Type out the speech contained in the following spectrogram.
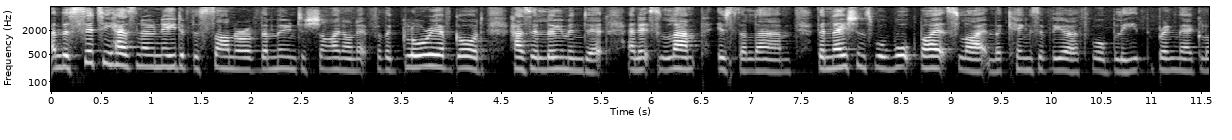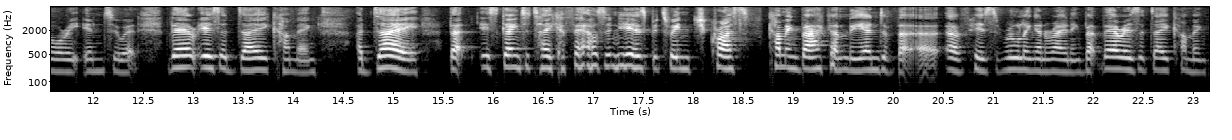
And the city has no need of the sun or of the moon to shine on it, for the glory of God has illumined it, and its lamp is the Lamb. The nations will walk by its light, and the kings of the earth will bring their glory into it. There is a day coming, a day that is going to take a thousand years between Christ coming back and the end of, the, uh, of his ruling and reigning. But there is a day coming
